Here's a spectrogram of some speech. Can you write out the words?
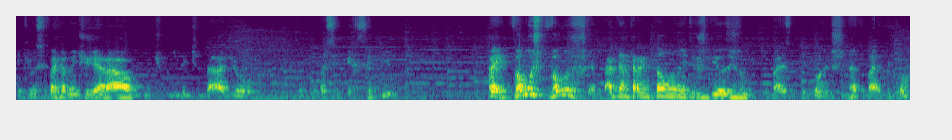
e que você vai realmente gerar algum tipo de identidade ou, ou vai ser percebido. Bem, vamos, vamos adentrar então entre os deuses do, dos mares interiores, né, do mar interior.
